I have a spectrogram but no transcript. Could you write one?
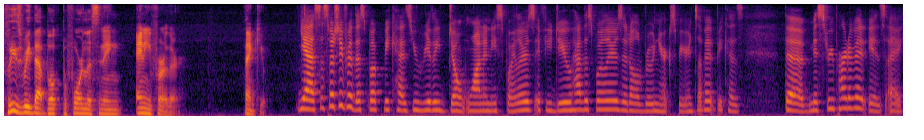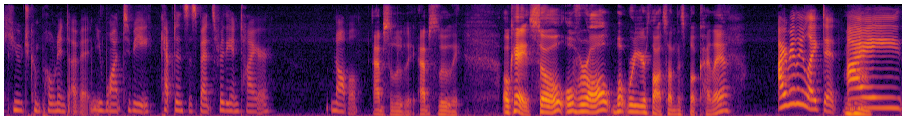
please read that book before listening any further. Thank you. Yes, especially for this book because you really don't want any spoilers. If you do have the spoilers, it'll ruin your experience of it because the mystery part of it is a huge component of it, and you want to be kept in suspense for the entire novel. Absolutely, absolutely. Okay, so overall, what were your thoughts on this book, Kailea? I really liked it. I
